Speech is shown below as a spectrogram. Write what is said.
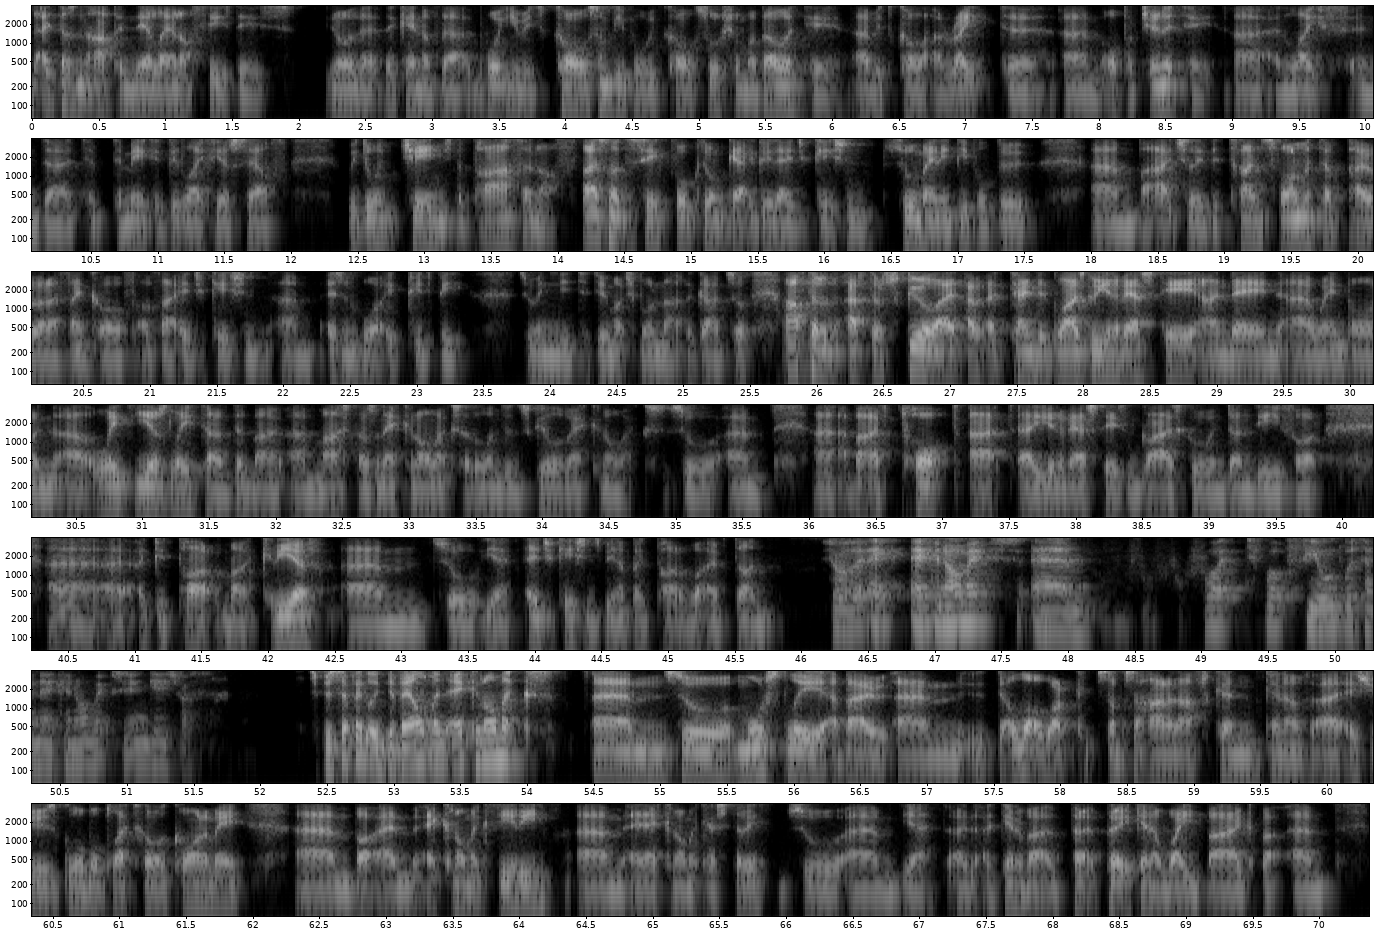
it doesn't happen nearly enough these days. You know the, the kind of that what you would call some people would call social mobility i would call it a right to um, opportunity uh, in life and uh, to, to make a good life for yourself we don't change the path enough. That's not to say folk don't get a good education. So many people do, um, but actually the transformative power I think of of that education um, isn't what it could be. So we need to do much more in that regard. So after after school, I, I attended Glasgow University and then I went on uh, late years later did my uh, masters in economics at the London School of Economics. So, um, uh, but I've taught at uh, universities in Glasgow and Dundee for uh, a, a, good part of my career. Um, so yeah, education's been a big part of what I've done. So e- economics. Um, what what field within economics you engage with? Specifically development economics. Um, so mostly about um, a lot of work sub-Saharan African kind of uh, issues, global political economy, um, but um, economic theory um, and economic history. So um, yeah, a, a, kind of a pretty kind of wide bag. But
